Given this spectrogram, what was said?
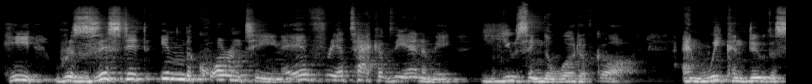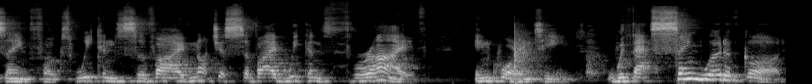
He resisted in the quarantine every attack of the enemy using the word of God. And we can do the same, folks. We can survive, not just survive, we can thrive in quarantine with that same word of God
